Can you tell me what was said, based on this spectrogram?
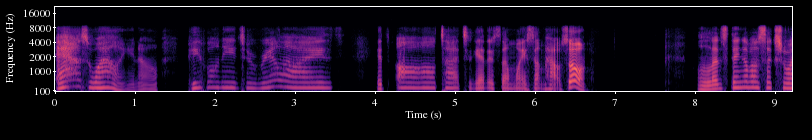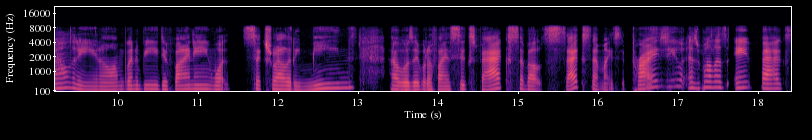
as well, you know. People need to realize it's all tied together some way, somehow. So let's think about sexuality. You know, I'm going to be defining what sexuality means. I was able to find six facts about sex that might surprise you, as well as eight facts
